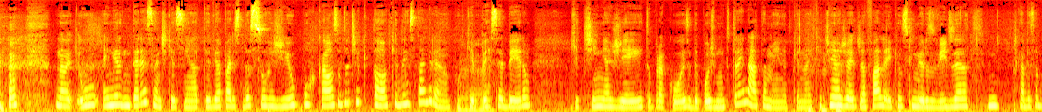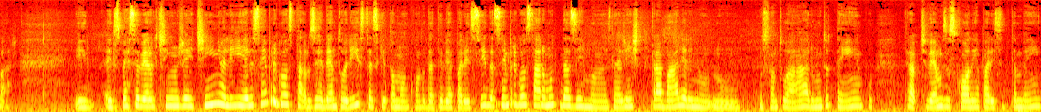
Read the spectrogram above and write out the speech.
Não, o, é interessante que assim, a TV Aparecida surgiu por causa do TikTok e do Instagram, porque é. perceberam que tinha jeito pra coisa, depois de muito treinar também, né? Porque não é que tinha jeito, já falei que os primeiros vídeos eram de cabeça baixa. E eles perceberam que tinha um jeitinho ali e eles sempre gostaram. Os redentoristas que tomam conta da TV Aparecida sempre gostaram muito das irmãs. Né? A gente trabalha ali no, no, no santuário muito tempo. tivemos escola em Aparecida também.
